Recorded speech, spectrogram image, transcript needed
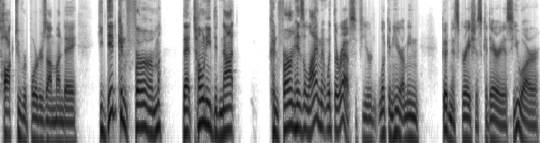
talked to reporters on Monday. He did confirm that Toney did not confirm his alignment with the refs. If you're looking here, I mean, goodness gracious, Kadarius, you are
